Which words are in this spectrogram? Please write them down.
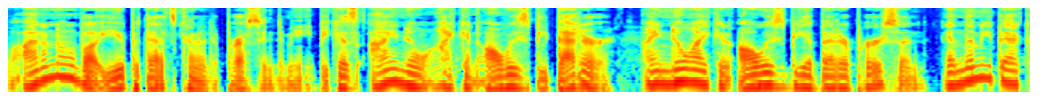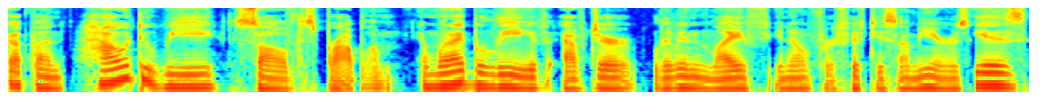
Well, I don't know about you, but that's kind of depressing to me because I know I can always be better. I know I can always be a better person. And let me back up on how do we solve this problem? And what I believe after living life, you know, for 50 some years is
